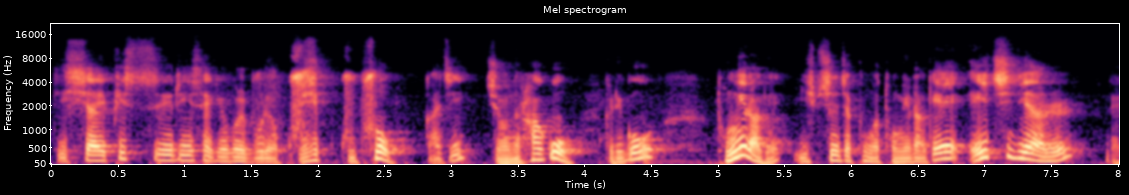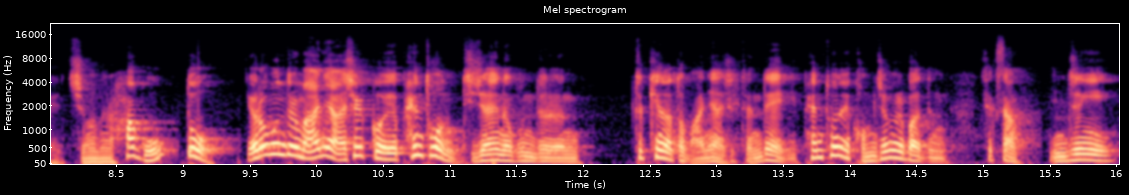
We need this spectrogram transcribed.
DCI P3 색역을 무려 99%까지 지원을 하고 그리고 동일하게 27 제품과 동일하게 HDR을 지원을 하고 또 여러분들 많이 아실 거예요. 팬톤 디자이너 분들은 특히나 더 많이 아실 텐데 이 팬톤의 검증을 받은 색상 인증이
